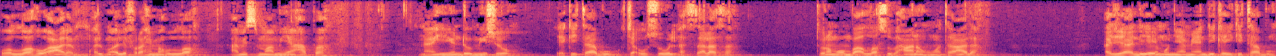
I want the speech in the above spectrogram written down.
Wallahu a'lam. Al-muallif rahimahullah amesimamia hapa na hiyo ndio misho ya kitabu cha usul athalatha tunamwomba Allah subhanahu wa ta'ala ajalie mwenye ameandika hii kitabu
